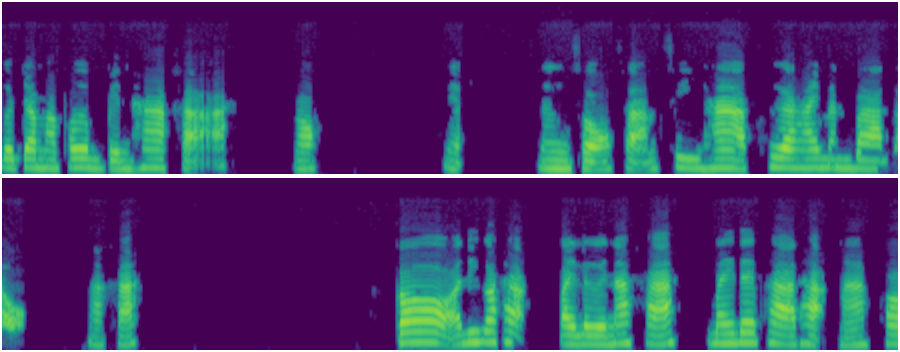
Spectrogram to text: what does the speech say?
ก็จะมาเพิ่มเป็นห้าขาเนาะเนี่ยหนึ่งสองสามสี่ห้าเพื่อให้มันบานออกนะคะ ก็อันนี้ก็ถักไปเลยนะคะ ไม่ได้พาถักนะ พอ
